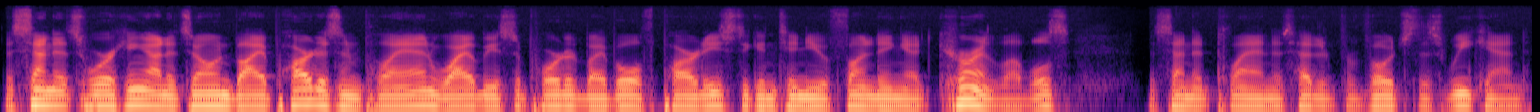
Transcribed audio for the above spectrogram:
The Senate's working on its own bipartisan plan, widely supported by both parties to continue funding at current levels. The Senate plan is headed for votes this weekend.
